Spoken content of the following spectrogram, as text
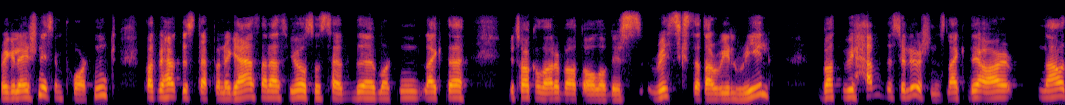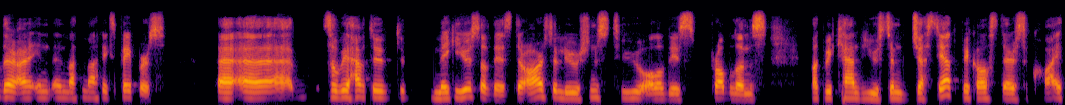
Regulation is important, but we have to step on the gas. And as you also said, uh, Morten, like the you talk a lot about all of these risks that are real, real, but we have the solutions. Like they are now there are in, in mathematics papers. Uh, uh, so we have to, to make use of this. There are solutions to all of these problems, but we can't use them just yet because there's quite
